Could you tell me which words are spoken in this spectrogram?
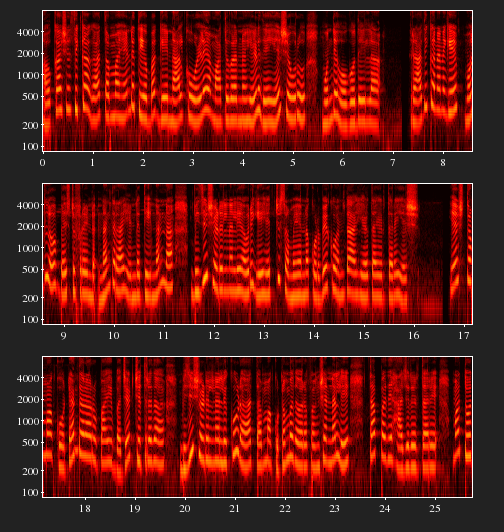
ಅವಕಾಶ ಸಿಕ್ಕಾಗ ತಮ್ಮ ಹೆಂಡತಿಯ ಬಗ್ಗೆ ನಾಲ್ಕು ಒಳ್ಳೆಯ ಮಾತುಗಳನ್ನು ಹೇಳದೆ. ಯಶ್ ಅವರು ಮುಂದೆ ಹೋಗೋದೇ ಇಲ್ಲ. ರಾಧಿಕಾ ನನಗೆ ಮೊದಲು ಬೆಸ್ಟ್ ಫ್ರೆಂಡ್ ನಂತರ ಹೆಂಡತಿ. ನನ್ನ ಬ್ಯುಸಿ ಶೆಡ್ಯೂಲ್ನಲ್ಲಿ ಅವರಿಗೆ ಹೆಚ್ಚು ಸಮಯವನ್ನು ಕೊಡಬೇಕು ಅಂತ ಹೇಳ್ತಾ ಇರ್ತಾರೆ ಯಶ್. ಯಶ್ ತಮ್ಮ ಕೋಟ್ಯಾಂತರ ರೂಪಾಯಿ ಬಜೆಟ್ ಚಿತ್ರದ ಬ್ಯುಸಿ ಶೆಡ್ಯೂಲ್ನಲ್ಲಿ ಕೂಡ ತಮ್ಮ ಕುಟುಂಬದವರ ಫಂಕ್ಷನ್ನಲ್ಲಿ ತಪ್ಪದೆ ಹಾಜರಿರ್ತಾರೆ ಮತ್ತು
